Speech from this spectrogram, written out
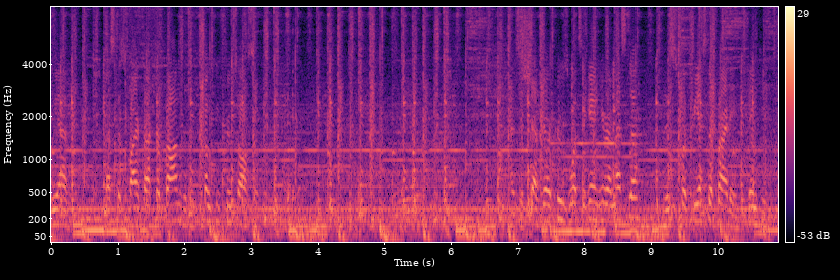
We have Meskla's firecracker prawns the chunky fruits also. As the chef Jared Cruz once again here at Meskla, this is for Fiesta Friday. Thank you.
